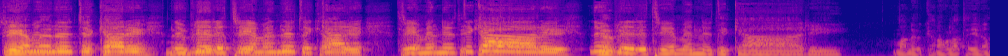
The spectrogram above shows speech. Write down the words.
Tre minuter Kari, nu blir det tre minuter Kari. Tre minuter Kari, nu blir det tre minuter Kari. Om man nu kan hålla tiden.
